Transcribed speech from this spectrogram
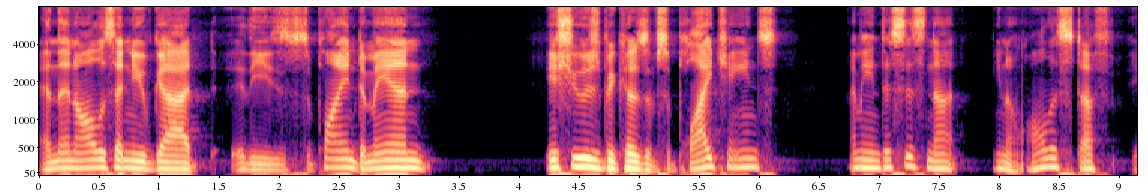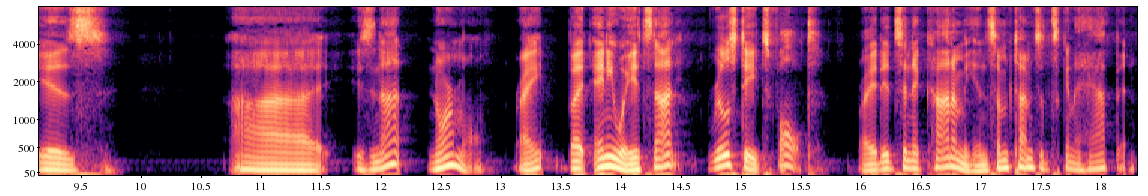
and then all of a sudden you've got these supply and demand issues because of supply chains. I mean, this is not, you know, all this stuff is uh is not normal, right? But anyway, it's not real estate's fault, right? It's an economy and sometimes it's going to happen.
